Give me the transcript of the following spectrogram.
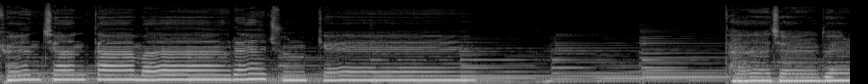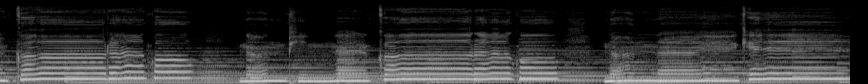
괜찮다 말해줄게. 잘될 거라고 넌 빛날 거라고 넌 나에게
